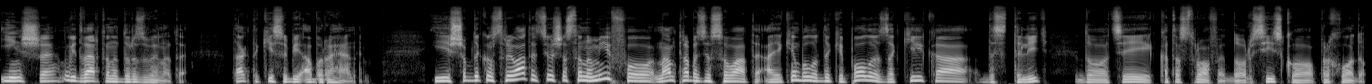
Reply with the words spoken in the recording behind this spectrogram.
інше, ну відверто недорозвинуте. Так, такі собі аборигени. І щоб деконструювати цю частину міфу, нам треба з'ясувати, а яким було дике поле за кілька десятиліть до цієї катастрофи, до російського приходу.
